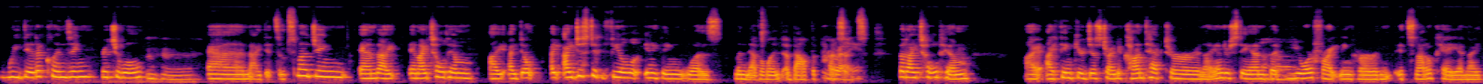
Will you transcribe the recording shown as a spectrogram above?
we did a cleansing ritual Mm-hmm. and I did some smudging and I and I told him I, I don't I, I just didn't feel anything was malevolent about the presence. But I told him I, I think you're just trying to contact her and I understand, Uh-huh. but you're frightening her and it's not okay and I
